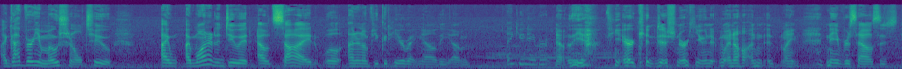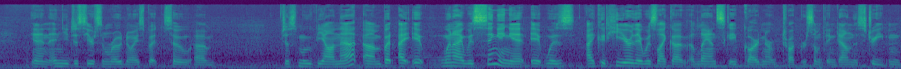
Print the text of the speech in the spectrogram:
I got very emotional too. I, I wanted to do it outside. Well, I don't know if you could hear right now the, um, thank you neighbor. No, the, the air conditioner unit went on at my neighbor's house is, and, and you just hear some road noise. But so um, just move beyond that. Um, but I, it, when I was singing it, it was I could hear there was like a, a, landscape gardener truck or something down the street, and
